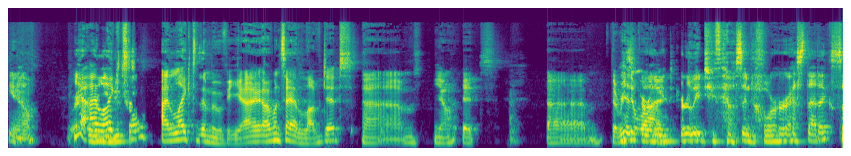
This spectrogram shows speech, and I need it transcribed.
you know? Yeah, I liked- neutral? I liked the movie. I, I wouldn't say I loved it. Um, you know, it um, the His reason why early, early 2000 horror aesthetics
